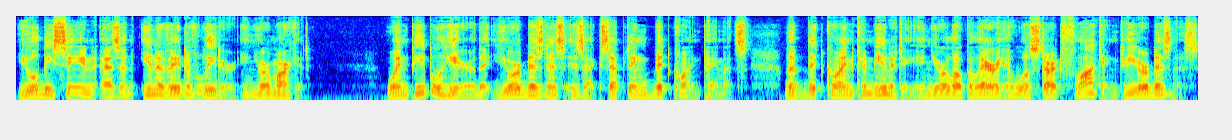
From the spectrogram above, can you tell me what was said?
You will be seen as an innovative leader in your market. When people hear that your business is accepting Bitcoin payments, the Bitcoin community in your local area will start flocking to your business.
